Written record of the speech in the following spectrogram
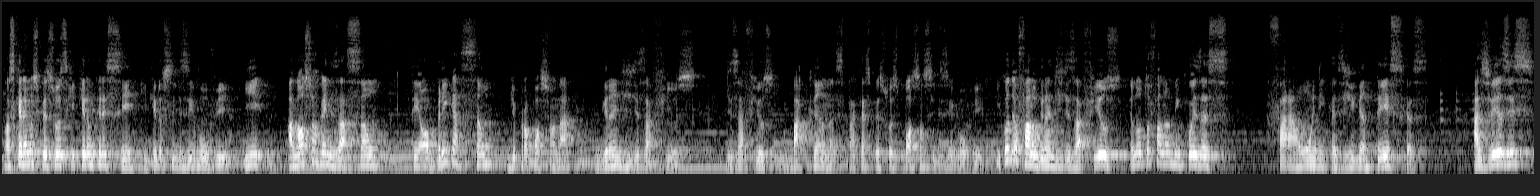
Nós queremos pessoas que queiram crescer, que queiram se desenvolver. E a nossa organização tem a obrigação de proporcionar grandes desafios, desafios bacanas para que as pessoas possam se desenvolver. E quando eu falo grandes desafios, eu não estou falando em coisas faraônicas, gigantescas. Às vezes,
